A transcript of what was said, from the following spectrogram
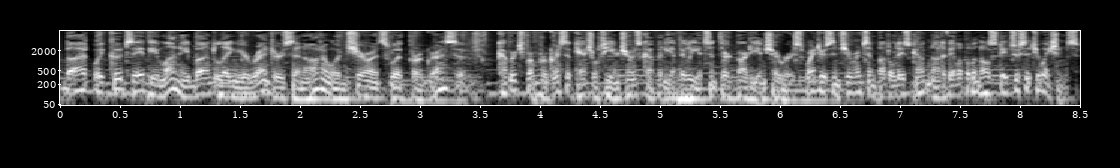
but we could save you money bundling your renters and auto insurance with Progressive. Coverage from Progressive Casualty Insurance Company affiliates and third party insurers. Renters insurance and bundle discount not available in all states or situations.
